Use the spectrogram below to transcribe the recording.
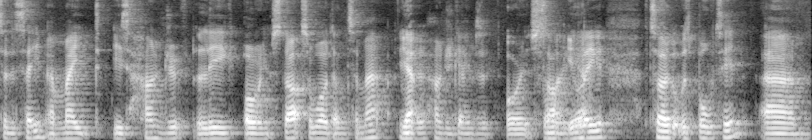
to the team and made his 100th league Orient start, so well done to Matt. Know, 100 games at Orient start, starting yeah. league. Turgott was brought in, um,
